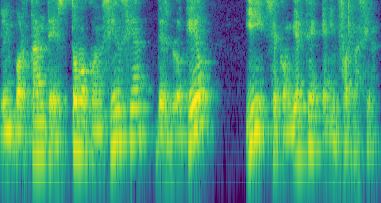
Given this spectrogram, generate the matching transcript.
Lo importante es tomo conciencia, desbloqueo y se convierte en información.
